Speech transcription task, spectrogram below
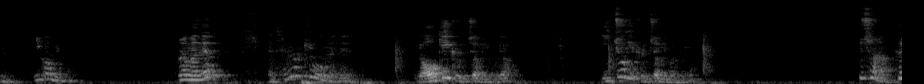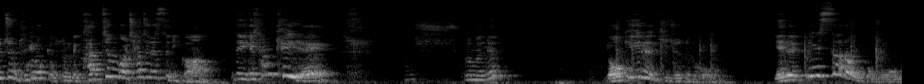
음, 이겁니다. 그러면은 생각해 보면은 여기 교점이고요. 이쪽이 교점이거든요. 그렇잖아. 교점 두 개밖에 없었는데 같은 걸 찾으랬으니까. 근데 이게 3K래. 그러면은 여기를 기준으로 얘를 1사라고 보고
